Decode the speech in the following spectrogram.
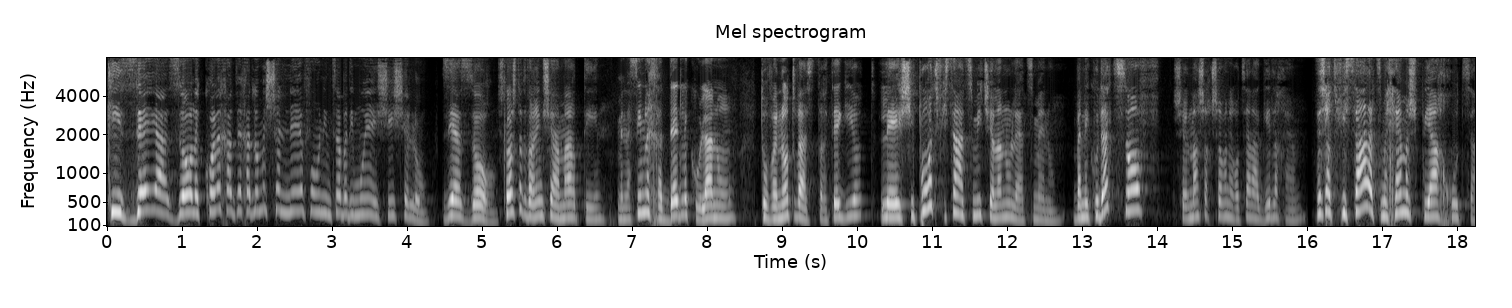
כי זה יעזור לכל אחד ואחד, לא משנה איפה הוא נמצא בדימוי האישי שלו. זה יעזור. שלושת הדברים שאמרתי, מנסים לחדד לכולנו תובנות ואסטרטגיות לשיפור התפיסה העצמית שלנו לעצמנו. בנקודת סוף של מה שעכשיו אני רוצה להגיד לכם, זה שהתפיסה על עצמכם משפיעה החוצה.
